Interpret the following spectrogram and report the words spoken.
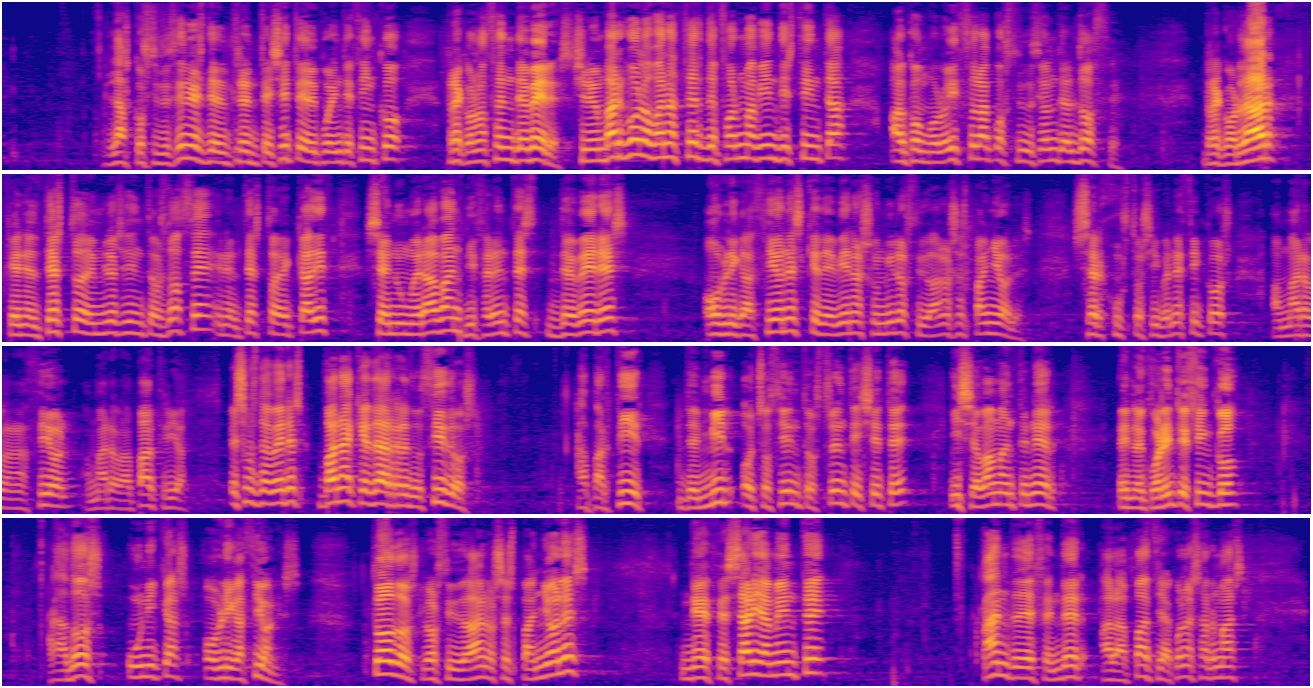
las constituciones del 37 y del 45 reconocen deberes. Sin embargo, lo van a hacer de forma bien distinta a como lo hizo la Constitución del 12. Recordar que en el texto de 1812, en el texto de Cádiz, se enumeraban diferentes deberes obligaciones que debían asumir los ciudadanos españoles, ser justos y benéficos, amar a la nación, amar a la patria. Esos deberes van a quedar reducidos a partir de 1837 y se va a mantener en el 45 a dos únicas obligaciones. Todos los ciudadanos españoles necesariamente han de defender a la patria con las armas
